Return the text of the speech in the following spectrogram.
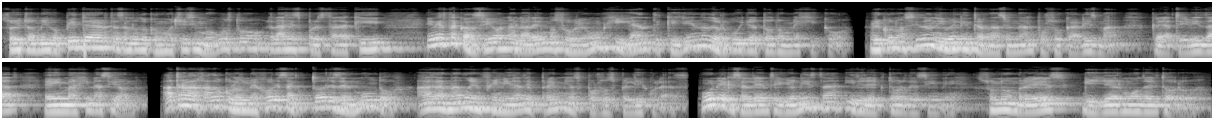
Soy tu amigo Peter, te saludo con muchísimo gusto. Gracias por estar aquí. En esta ocasión hablaremos sobre un gigante que llena de orgullo a todo México, reconocido a nivel internacional por su carisma, creatividad e imaginación. Ha trabajado con los mejores actores del mundo, ha ganado infinidad de premios por sus películas. Un excelente guionista y director de cine. Su nombre es Guillermo del Toro.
